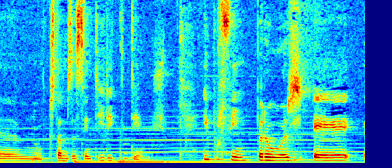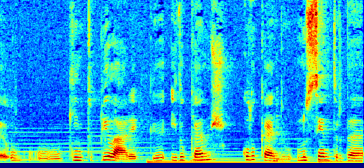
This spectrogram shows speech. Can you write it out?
um, que estamos a sentir e que temos. E por fim, para hoje, é o, o quinto pilar: é que educamos colocando no centro da,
